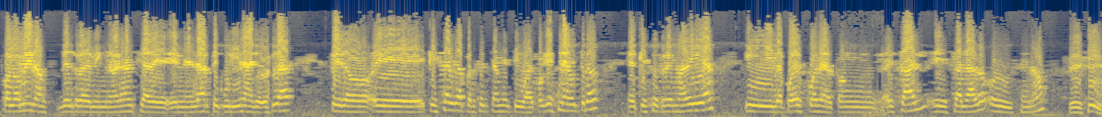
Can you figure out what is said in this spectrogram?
por lo menos dentro de mi ignorancia de, en el arte culinario, ¿verdad? Pero eh, que salga perfectamente igual, porque es neutro, el queso crema día, y lo podés poner con eh, sal, eh, salado o dulce, ¿no? Sí, sí,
